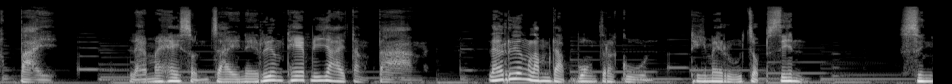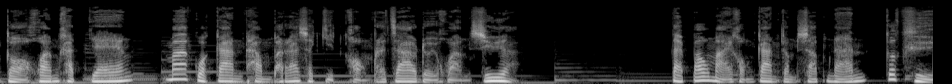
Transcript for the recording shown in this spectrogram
กไป และไม่ให้สนใจในเรื่องเทพนิยายต่างๆ และเรื่องลำดับวงตระกูลที่ไม่รู้จบสิ้น ซึ่งก่อความขัดแย้งมากกว่าการทำพระราชกิจของพระเจ้าโดยความเชื่อ แต่เป้าหมายของการกำชับนั้นก็คือ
